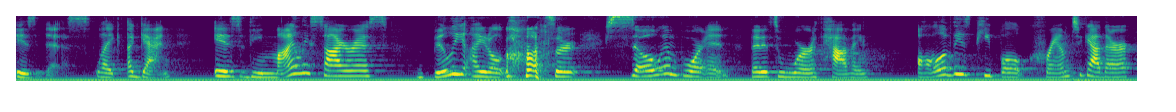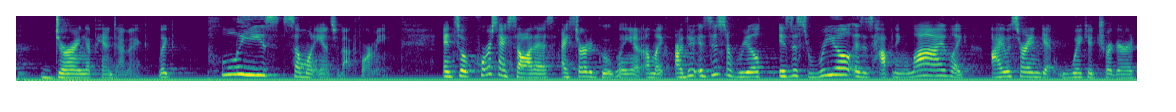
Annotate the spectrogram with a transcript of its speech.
is this? Like, again, is the Miley Cyrus Billy Idol concert so important that it's worth having all of these people crammed together during a pandemic? Like, please, someone answer that for me. And so of course I saw this. I started googling it. I'm like, are there is this a real is this real? Is this happening live? Like I was starting to get wicked triggered.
